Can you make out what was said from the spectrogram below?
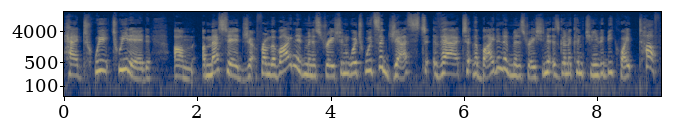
had tweet- tweeted um, a message from the Biden administration which would suggest that the Biden administration is going to continue to be quite tough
